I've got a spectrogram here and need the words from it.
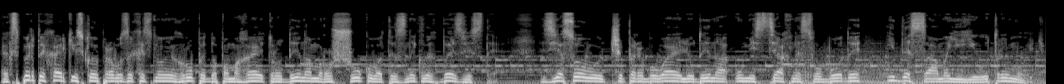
Експерти Харківської правозахисної групи допомагають родинам розшукувати зниклих безвісти, з'ясовують, чи перебуває людина у місцях несвободи і де саме її утримують.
